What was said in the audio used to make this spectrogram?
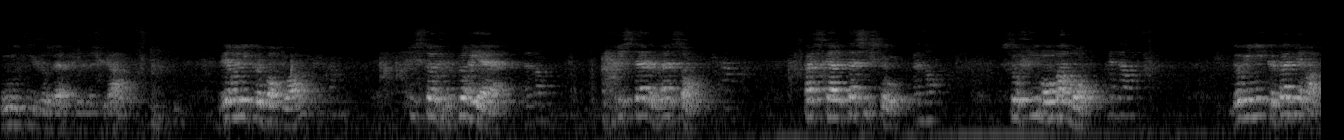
Initi Joseph, je suis là. Véronique Leportois. Christophe Plurière. Christelle Vincent. Pascal Tassisto. Sophie Montbardon. Dominique Badira.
